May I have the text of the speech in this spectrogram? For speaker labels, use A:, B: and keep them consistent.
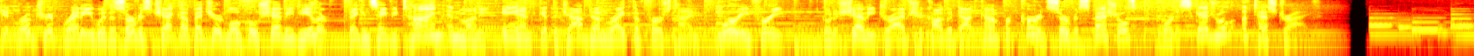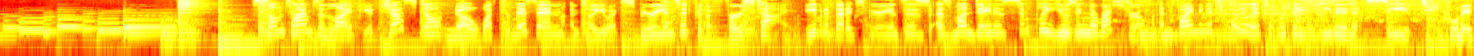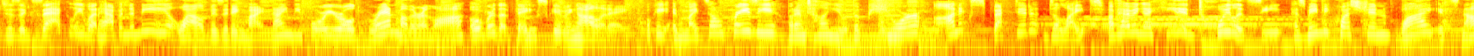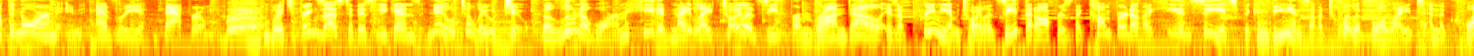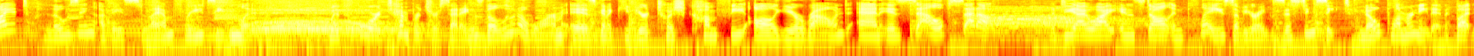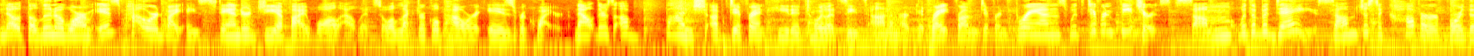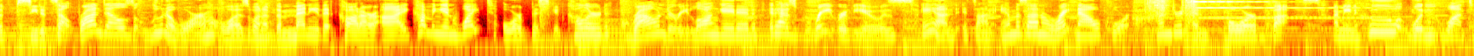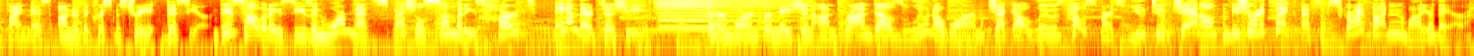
A: Get road trip ready with a service checkup at your local Chevy dealer. They can save you time and money and get the job done right the first time, worry free. Go to ChevyDriveChicago.com for current service specials or to schedule a test drive.
B: Sometimes in life, you just don't know what you're missing until you experience it for the first time. Even if that experience is as mundane as simply using the restroom and finding a toilet with a heated seat, which is exactly what happened to me while visiting my 94 year old grandmother in law over the Thanksgiving holiday. Okay, it might sound crazy, but I'm telling you, the pure, unexpected delight of having a heated toilet seat has made me question why it's not the norm in every bathroom.
C: Bruh.
B: Which brings us to this weekend's new to Lou Too. The LumaWarm heated nightlight toilet seat from Brondell is a premium toilet seat that offers the comfort of a heated seat, the convenience of a toilet bowl light, and the quiet closing of a slam-free seat and lid. With four temperature settings, the LumaWarm is going to keep your tush comfy all year round and is self set up. A DIY install in place of your existing seat. No plumber needed. But note the LumaWarm is powered by a standard GFI wall outlet, so electrical power is required. Now, there's a bunch of different heated toilet seats on the market, right? From different brands with different features. Some with a bidet, some just a cover for the seat itself. Brondell's LumaWarm was one of the many that caught our eye, coming in white or biscuit colored, round or elongated. It has great reviews, and it's on Amazon right now for 104 bucks. I mean, who wouldn't want to find this under the Christmas tree this year? This holiday season, warm that special somebody's heart and their tushy. For more information on Brondell's LumaWarm, check out Lou's HouseSmarts YouTube channel and be sure to click that subscribe button while you're there.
